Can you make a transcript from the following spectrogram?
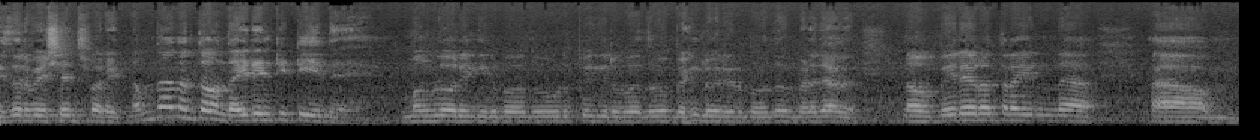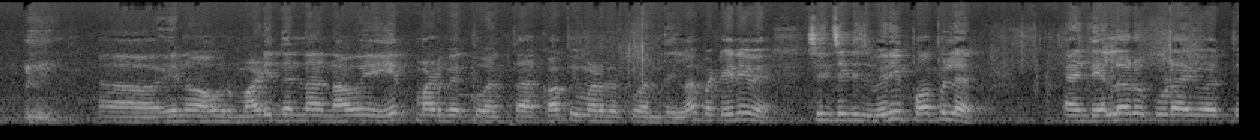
reservations for it ನಮ್ಮದಾದಂಥ ಒಂದು ಐಡೆಂಟಿಟಿ ಇದೆ. ಮಂಗಳೂರಿಗಿರ್ಬೋದು, ಉಡುಪಿಗಿರ್ಬೋದು, ಬೆಂಗಳೂರಿರ್ಬೋದು, ಬೆಳಗಾವಿ. ನಾವು ಬೇರೆಯವ್ರ ಹತ್ರ ಇನ್ನು ಏನು ಅವ್ರು ಮಾಡಿದ್ದನ್ನು ನಾವೇ ಏಪ್ ಮಾಡಬೇಕು ಅಂತ ಕಾಪಿ ಮಾಡಬೇಕು ಅಂತ ಇಲ್ಲ. But anyway since it is very popular and ಎಲ್ಲರೂ ಕೂಡ ಇವತ್ತು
